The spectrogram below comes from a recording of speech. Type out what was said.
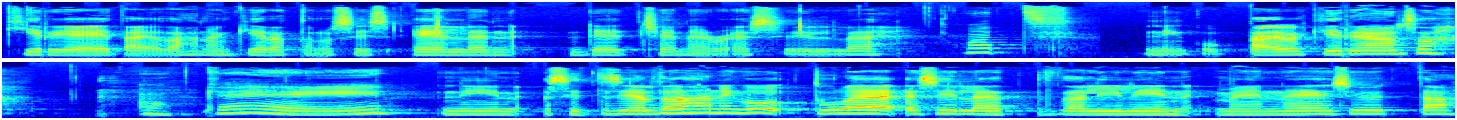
kirjeitä, joita hän on kirjoittanut siis Ellen DeGeneresille What? niin kuin päiväkirjaansa. Okei. Okay. Niin sitten sieltä vähän niin kuin tulee esille tätä Lilin menneisyyttä,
